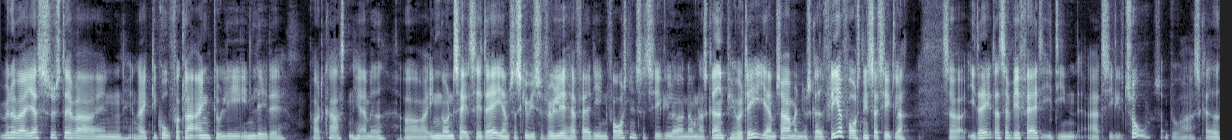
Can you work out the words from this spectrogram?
Ved du hvad, jeg synes, det var en, en rigtig god forklaring, du lige indledte podcasten her med. Og ingen undtagelse i dag, jamen, så skal vi selvfølgelig have fat i en forskningsartikel, og når man har skrevet en Ph.D., jamen, så har man jo skrevet flere forskningsartikler. Så i dag, der tager vi fat i din artikel 2, som du har skrevet,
